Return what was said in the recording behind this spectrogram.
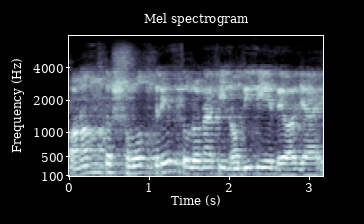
অনন্ত সমুদ্রের তুলনা কি নদী দিয়ে দেওয়া যায়?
